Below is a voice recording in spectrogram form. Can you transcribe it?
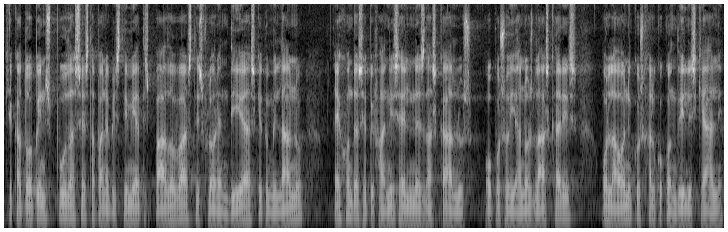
και κατόπιν σπούδασε στα πανεπιστήμια της Πάδοβας, της Φλωρεντίας και του Μιλάνου, έχοντας επιφανείς Έλληνες δασκάλους, όπως ο Ιαννός Λάσκαρης, ο Λαόνικος Χαλκοκονδύλης και άλλοι.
